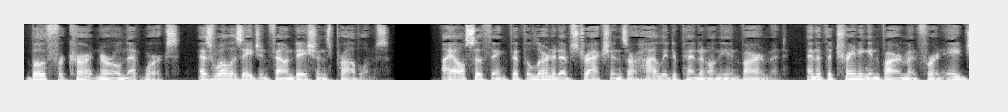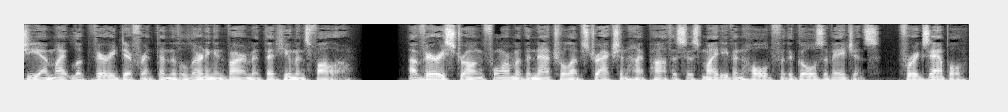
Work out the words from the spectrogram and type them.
both for current neural networks, as well as agent foundations problems. I also think that the learned abstractions are highly dependent on the environment, and that the training environment for an AGI might look very different than the learning environment that humans follow. A very strong form of the natural abstraction hypothesis might even hold for the goals of agents. For example,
